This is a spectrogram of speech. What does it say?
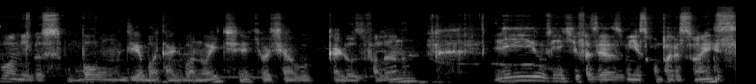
Bom, amigos, bom dia, boa tarde, boa noite. Aqui é o Thiago Cardoso falando. E eu vim aqui fazer as minhas comparações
